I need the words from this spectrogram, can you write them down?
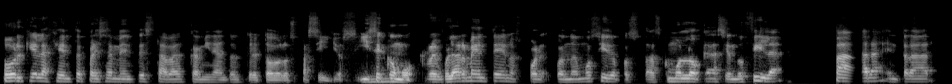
porque la gente precisamente estaba caminando entre todos los pasillos. Hice como regularmente, nos, cuando hemos ido, pues estás como loca haciendo fila para entrar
